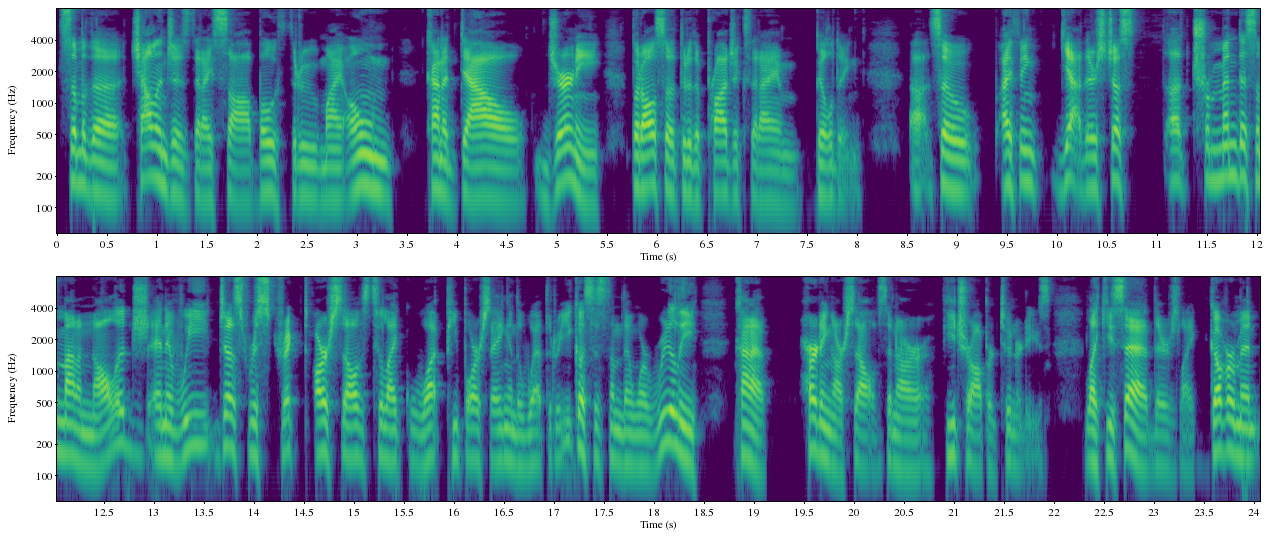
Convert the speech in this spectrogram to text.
some of the challenges that I saw both through my own kind of DAO journey, but also through the projects that I am building. Uh, so I think, yeah, there's just a tremendous amount of knowledge. And if we just restrict ourselves to like what people are saying in the Web3 ecosystem, then we're really kind of hurting ourselves and our future opportunities. Like you said, there's like government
